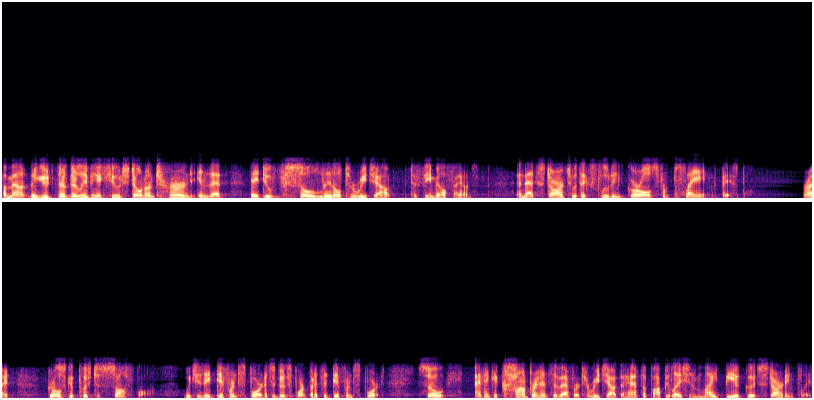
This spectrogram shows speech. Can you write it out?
amount. They're they're, they're leaving a huge stone unturned in that they do so little to reach out to female fans, and that starts with excluding girls from playing baseball, right? Girls get pushed to softball, which is a different sport. It's a good sport, but it's a different sport. So I think a comprehensive effort to reach out to half the population might be a good starting place.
